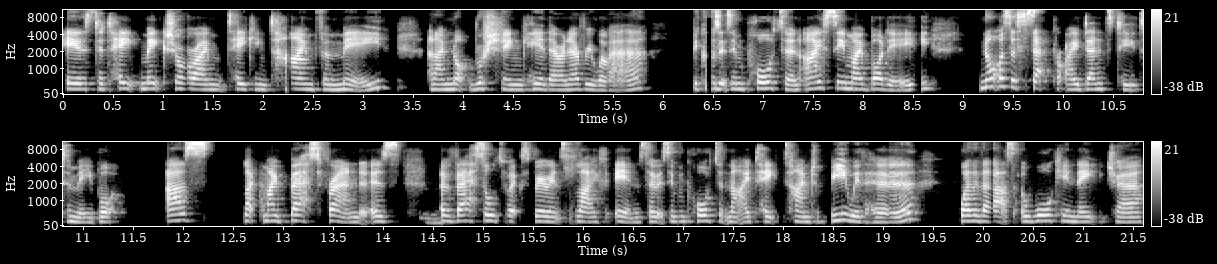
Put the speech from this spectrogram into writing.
is to take, make sure I'm taking time for me and I'm not rushing here, there, and everywhere because it's important. I see my body not as a separate identity to me, but as like my best friend as a mm. vessel to experience life in. So it's important that I take time to be with her whether that's a walk in nature,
